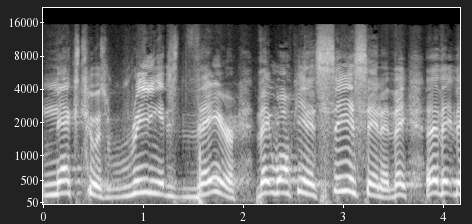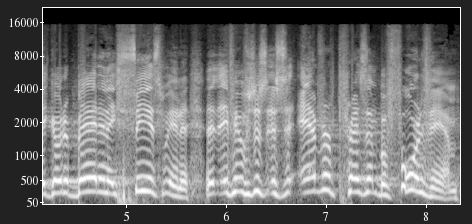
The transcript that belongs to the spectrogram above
next to us, reading it just there, they walk in and see us in it. They, they, they go to bed and they see us in it. If it was just, ever present before them.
